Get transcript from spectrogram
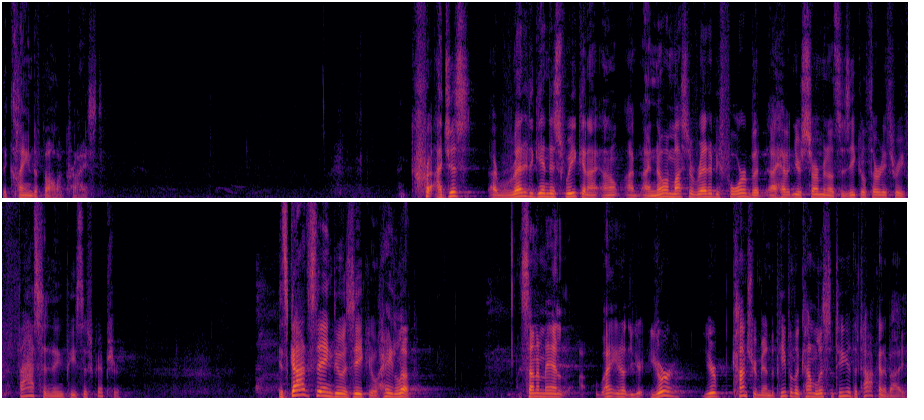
that claim to follow Christ. I just I read it again this week, and I, I, don't, I, I know I must have read it before, but I have it in your sermon notes, Ezekiel 33. Fascinating piece of scripture. It's God saying to Ezekiel, hey, look, son of man, you know, your, your, your countrymen, the people that come listen to you, they're talking about you.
